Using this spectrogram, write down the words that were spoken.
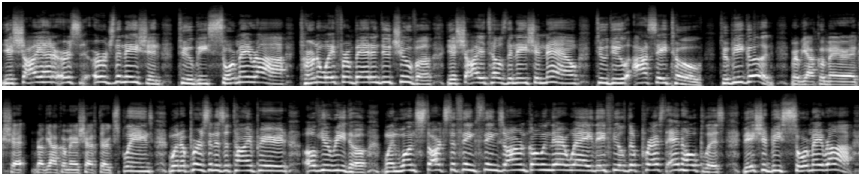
Yeshaya had urged the nation to be Sormei Ra, turn away from bad and do tshuva. Yeshaya tells the nation now to do Ase Tov, to be good. Rabbi Yaakov Meir Shechter explains, when a person is a time period of Yerida, when one starts to think things aren't going their way, they feel depressed and hopeless, they should be Sormei Ra,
